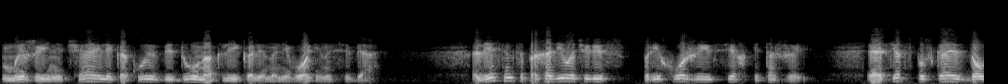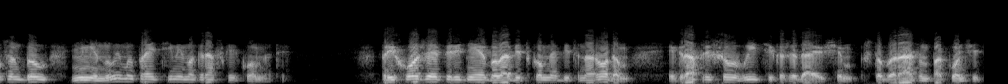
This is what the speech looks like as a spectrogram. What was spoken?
Мы же и не чаяли, какую беду накликали на него и на себя. Лестница проходила через прихожие всех этажей, и отец, спускаясь, должен был неминуемо пройти мимо графской комнаты. Прихожая перед ней была битком набита народом, и граф решил выйти к ожидающим, чтобы разом покончить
